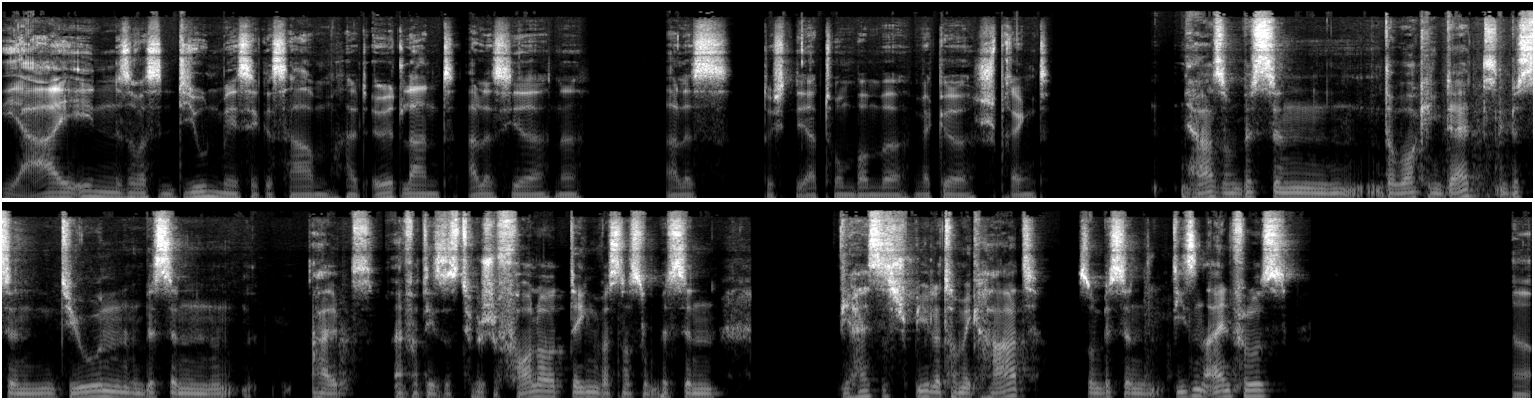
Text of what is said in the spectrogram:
ja, ihnen sowas Dune-mäßiges haben. Halt Ödland, alles hier, ne? Alles durch die Atombombe weggesprengt. Ja, so ein bisschen The Walking Dead, ein bisschen Dune, ein bisschen halt einfach dieses typische Fallout-Ding, was noch so ein bisschen, wie heißt das Spiel, Atomic Heart? So ein bisschen diesen Einfluss. Ja.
